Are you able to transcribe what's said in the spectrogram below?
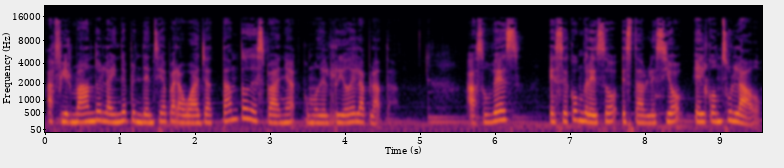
afirmando la independencia paraguaya tanto de España como del Río de la Plata. A su vez, ese Congreso estableció el consulado,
